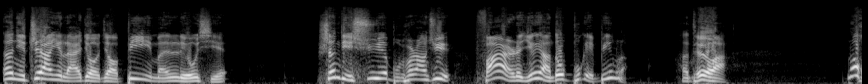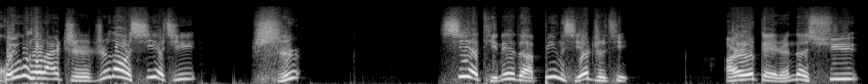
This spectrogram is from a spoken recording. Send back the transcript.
那你这样一来就叫闭门留邪，身体虚也补不上去，反而的营养都补给病了，啊，对吧？那回过头来只知道泄其实，泄体内的病邪之气，而给人的虚，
